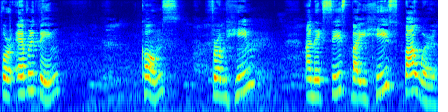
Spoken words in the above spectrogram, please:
for everything comes from him and exists by his power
